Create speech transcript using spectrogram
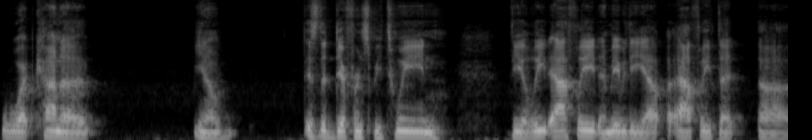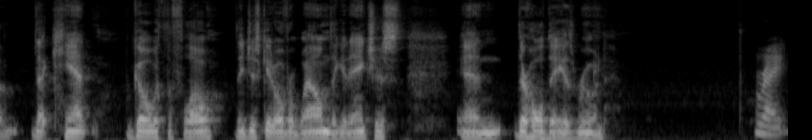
what kind of, you know, is the difference between the elite athlete and maybe the athlete that uh, that can't go with the flow. They just get overwhelmed, they get anxious, and their whole day is ruined. Right.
